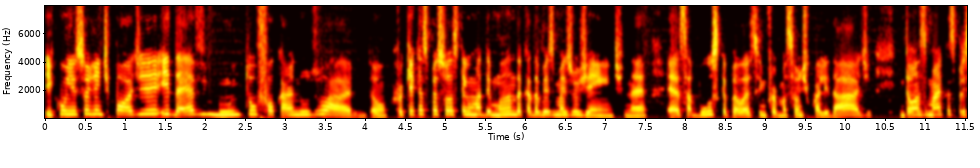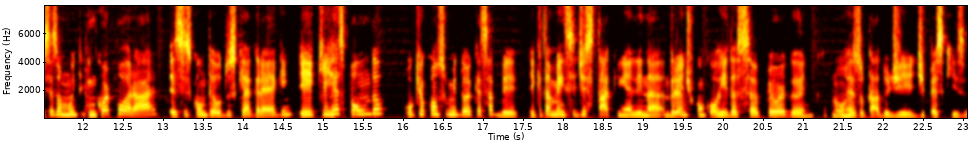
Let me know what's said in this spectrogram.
E com isso a gente pode e deve muito focar no usuário. Então, por que, que as pessoas têm uma demanda cada vez mais urgente, né? É essa busca pela essa informação de qualidade. Então, as marcas precisam muito incorporar esses conteúdos que agreguem e que respondam o que o consumidor quer saber e que também se destaquem ali na grande concorrida SUP orgânica, no resultado de, de pesquisa.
